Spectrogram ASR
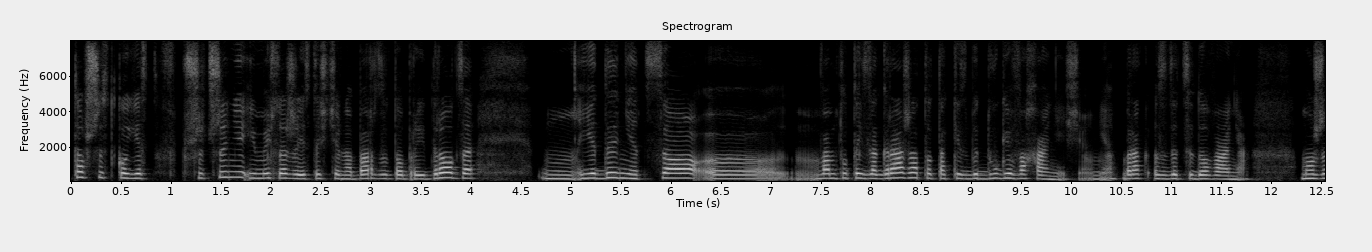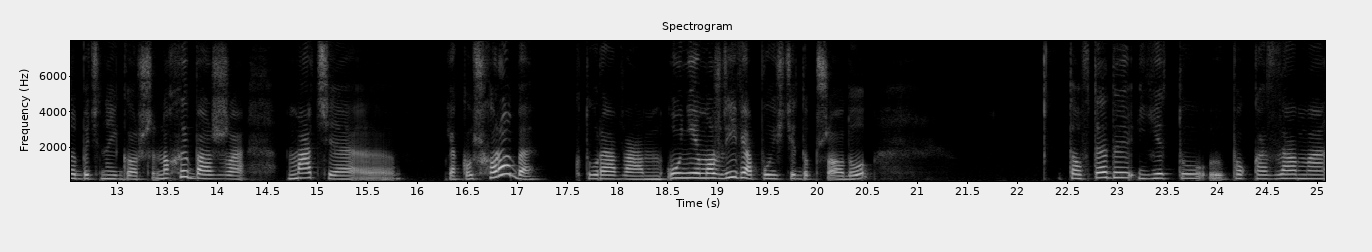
To wszystko jest w przyczynie i myślę, że jesteście na bardzo dobrej drodze. Mm, jedynie co e, Wam tutaj zagraża, to takie zbyt długie wahanie się, nie? Brak zdecydowania może być najgorszy. No chyba, że macie e, jakąś chorobę, która Wam uniemożliwia pójście do przodu, to wtedy jest tu pokazane,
